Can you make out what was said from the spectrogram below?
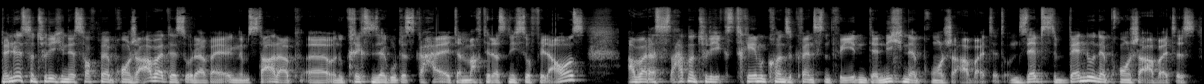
Wenn du jetzt natürlich in der Softwarebranche arbeitest oder bei irgendeinem Startup äh, und du kriegst ein sehr gutes Gehalt, dann macht dir das nicht so viel aus. Aber das hat natürlich extreme Konsequenzen für jeden, der nicht in der Branche arbeitet. Und selbst wenn du in der Branche arbeitest,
